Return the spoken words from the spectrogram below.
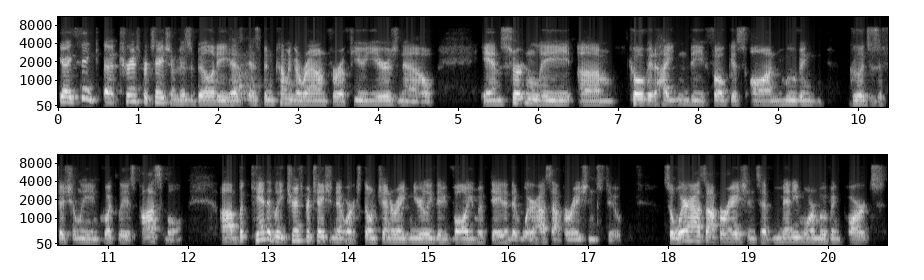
Yeah, I think uh, transportation visibility has, has been coming around for a few years now. And certainly um, COVID heightened the focus on moving goods as efficiently and quickly as possible. Uh, but candidly, transportation networks don't generate nearly the volume of data that warehouse operations do. So warehouse operations have many more moving parts,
